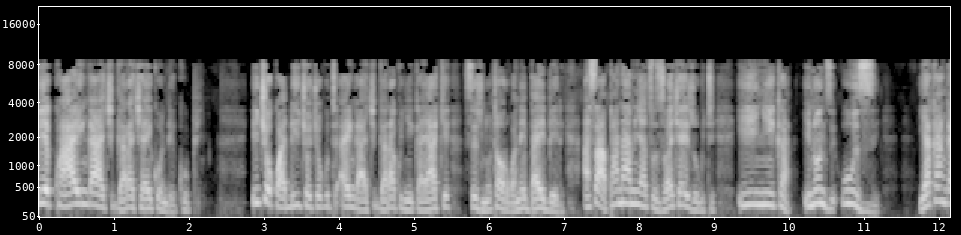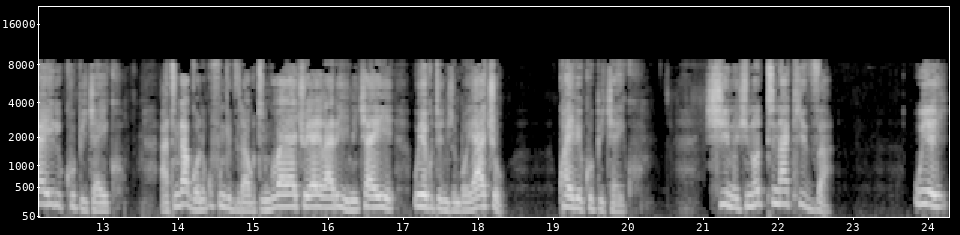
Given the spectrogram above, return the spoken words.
uye kwaainge achigara chaiko ndekupi. Ichokwadi ichocho kuti ainge achigara kunyika yake sezvinotaurwa nebhaibheri asi hapana anonyatsoziva chaizvo kuti iyi nyika inonzi uzi yakanga iri kupi chaiko. Hatingagoni kufungidzira kuti nguva yacho yaiva riini chaiye uye kuti nzvimbo yacho kwaive kupi chaiko chinhu chinotinakidza uye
